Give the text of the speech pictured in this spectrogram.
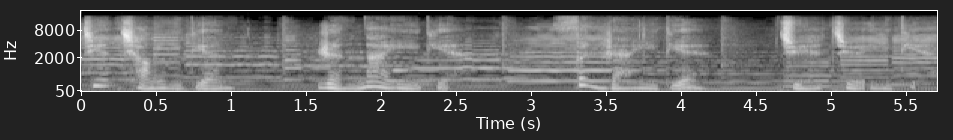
坚强一点，忍耐一点，愤然一点，决绝一点？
